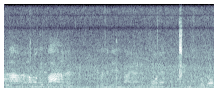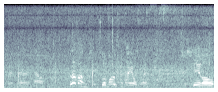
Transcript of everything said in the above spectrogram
We lagen allemaal dit bladeren. Ik was in nou ja, dit goed op en nou. In slow motion ga je op hè. Kerel.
